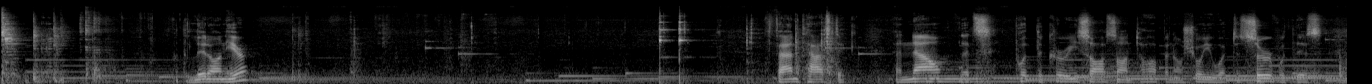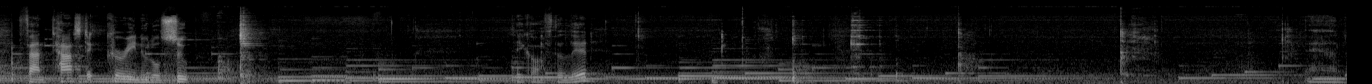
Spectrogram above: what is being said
Put the lid on here. Fantastic. And now let's put the curry sauce on top and I'll show you what to serve with this fantastic curry noodle soup. Take off the lid. And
